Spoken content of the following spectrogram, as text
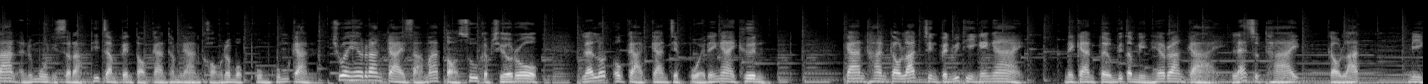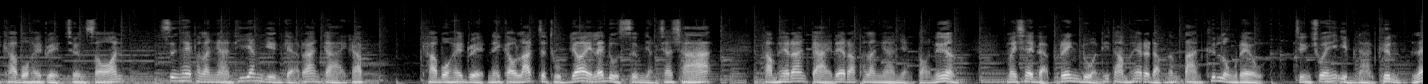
ต้านอนุมูลอิสระที่จำเป็นต่อการทำงานของระบบภูมิคุ้มกัน ช่วยให้ร่างกายสามารถต่อสู้กับเชื้อโรค และลดโอกาสการเจ็บป่วยได้ง่ายขึ้น การทานเกาลัดจึงเป็นวิธีง่าย ในการเติมวิตามินให้ร่างกาย และสุดท้าย เกาลัด มีคาร์โบไฮเดรตเชิงซ้อน ซึ่งให้พลังงานที่ยั่งยืนแก่ร่างกายครับคาร์โบไฮเดรตในเกาลัดจะถูกย่อยและดูดซึมอย่างช้าๆทำให้ร่างกายได้รับพลังงานอย่างต่อเนื่อง ไม่ใช่แบบเร่งด่วนที่ทำให้ระดับน้ำตาลขึ้นลงเร็ว จึงช่วยให้อิ่มนานขึ้น และ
